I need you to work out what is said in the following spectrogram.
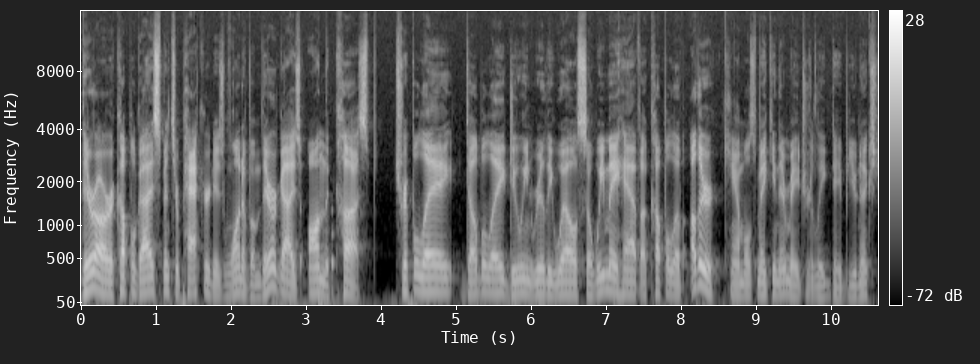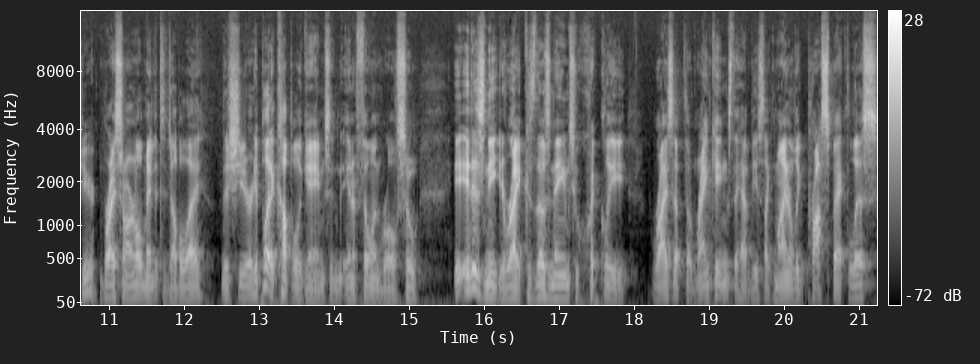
There are a couple guys. Spencer Packard is one of them. There are guys on the cusp triple A, double A doing really well. So we may have a couple of other Camels making their major league debut next year. Bryce Arnold made it to double A this year. He played a couple of games in, in a fill in role. So it, it is neat, you're right, because those names who quickly rise up the rankings, they have these like minor league prospect lists.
